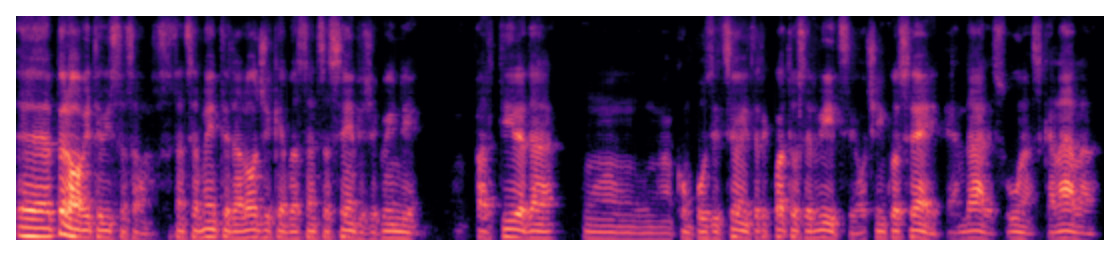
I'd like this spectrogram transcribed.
Eh, però avete visto insomma, sostanzialmente la logica è abbastanza semplice, quindi partire da una composizione di 3-4 servizi o 5-6 e andare su una, scalarla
